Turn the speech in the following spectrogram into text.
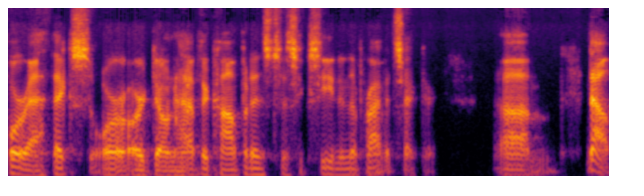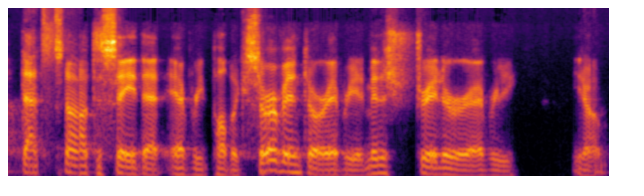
poor ethics or or don't have the competence to succeed in the private sector. Um, now, that's not to say that every public servant or every administrator or every you know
